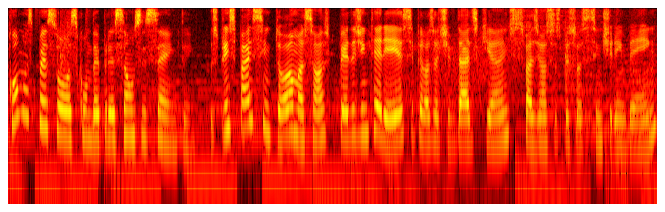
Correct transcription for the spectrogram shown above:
Como as pessoas com depressão se sentem? Os principais sintomas são a perda de interesse pelas atividades que antes faziam essas pessoas se sentirem bem,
